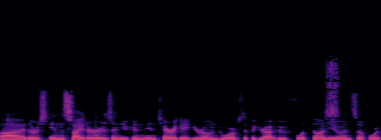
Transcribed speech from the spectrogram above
Uh, there's insiders, and you can interrogate your own dwarves to figure out who flipped on you and so forth.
